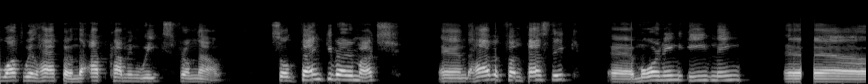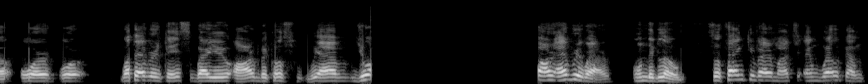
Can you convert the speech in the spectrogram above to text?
what will happen the upcoming weeks from now. So thank you very much, and have a fantastic uh, morning, evening, uh, or or whatever it is where you are, because we have you are everywhere on the globe. So thank you very much, and welcome,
